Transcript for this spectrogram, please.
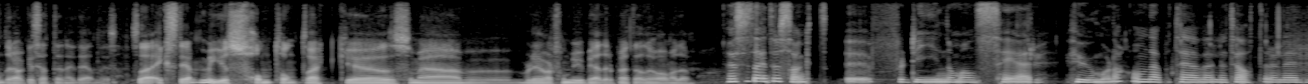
andre har ikke sett den ideen. Liksom. Så det er ekstremt mye sånt håndverk eh, som jeg ble i hvert fall mye bedre på etter at jeg var med dem. Jeg syns det er interessant eh, fordi når man ser humor, da, om det er på TV eller teater eller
